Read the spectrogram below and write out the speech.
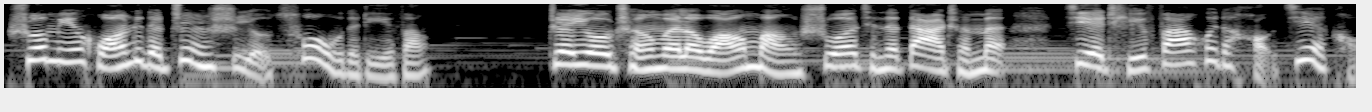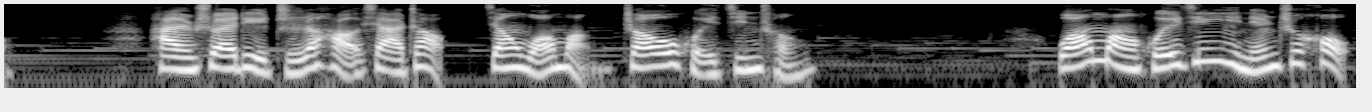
说明皇帝的政事有错误的地方。这又成为了王莽说情的大臣们借题发挥的好借口。汉衰帝只好下诏将王莽召回京城。王莽回京一年之后，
